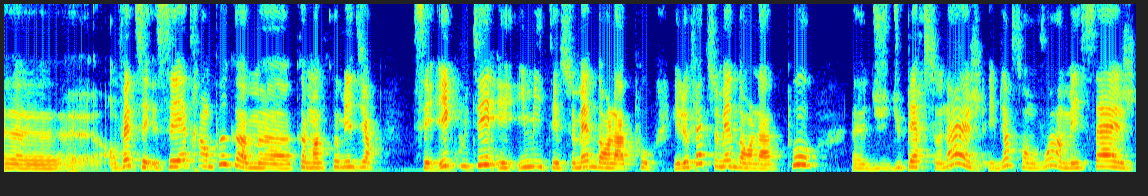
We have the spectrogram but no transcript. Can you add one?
Euh, en fait, c'est être un peu euh, comme un comédien. C'est écouter et imiter, se mettre dans la peau. Et le fait de se mettre dans la peau euh, du, personnage, eh bien, ça envoie un message.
